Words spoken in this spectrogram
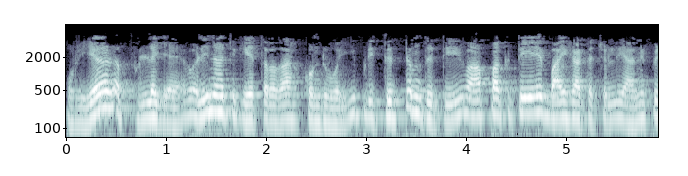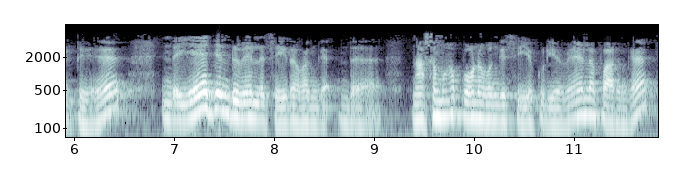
ஒரு ஏழை பிள்ளைய வெளிநாட்டுக்கு ஏற்றுறதாக கொண்டு போய் இப்படி திட்டம் திட்டி வாப்பாக்கிட்டேயே பாய் காட்ட சொல்லி அனுப்பிட்டு இந்த ஏஜெண்ட் வேலை செய்கிறவங்க இந்த நசமாக போனவங்க செய்யக்கூடிய வேலை பாருங்க.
